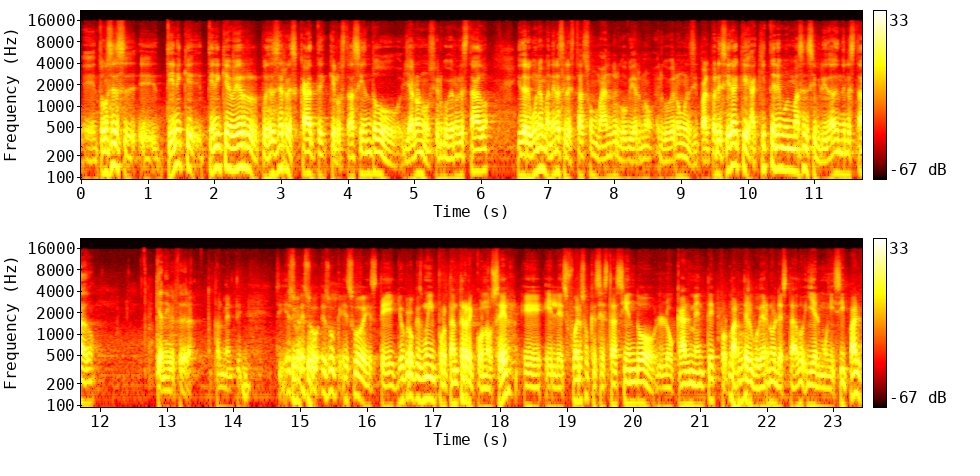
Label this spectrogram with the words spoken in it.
entonces, eh, tiene, que, tiene que haber pues, ese rescate que lo está haciendo, ya lo anunció el gobierno del Estado, y de alguna manera se le está sumando el gobierno, el gobierno municipal. Pareciera que aquí tenemos más sensibilidad en el Estado que a nivel federal. Totalmente. Sí, eso, eso, eso, eso este, yo creo que es muy importante reconocer eh, el esfuerzo que se está haciendo localmente por parte del gobierno del Estado y el municipal.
